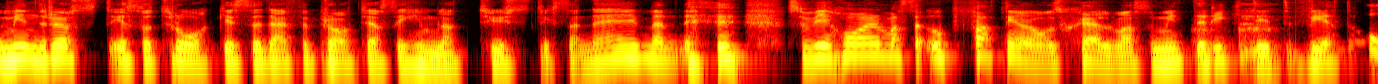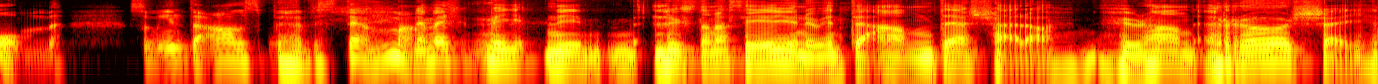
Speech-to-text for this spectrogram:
min röst är så tråkig så därför pratar jag så himla tyst. Liksom. Nej, men, så vi har en massa uppfattningar om oss själva som vi inte riktigt vet om som inte alls behöver stämma. Nej, men, men, ni, lyssnarna ser ju nu inte Anders här, hur han rör sig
